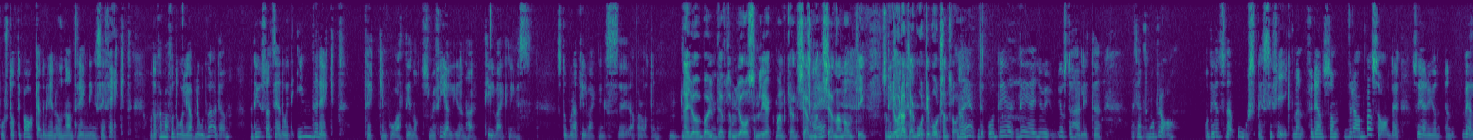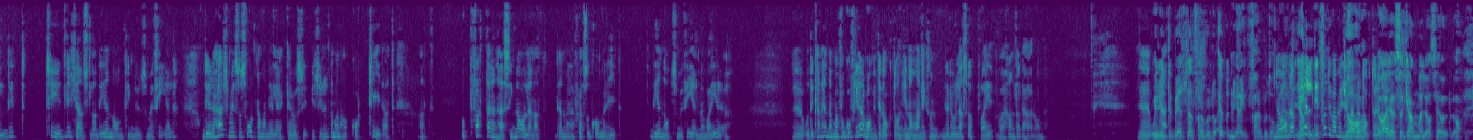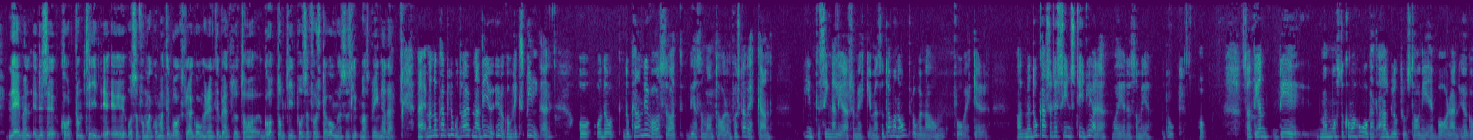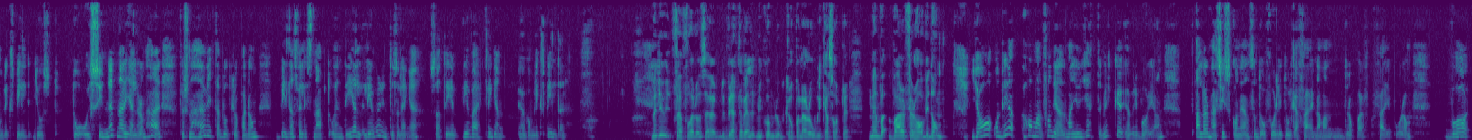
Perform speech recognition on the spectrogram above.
får stå tillbaka. Det blir en undanträngningseffekt. Och då kan man få dåliga blodvärden. Men det är ju så att säga då ett indirekt tecken på att det är något som är fel i den här tillverknings, stora tillverkningsapparaten. Mm. Nej, jag är bara ute efter om jag som lekman kan känna, känna någonting som det gör kan... att jag går till vårdcentralen. Nej, och det, det är ju just det här lite att jag inte mår bra. Och det är sådär ospecifikt men för den som drabbas av det så är det ju en, en väldigt tydlig känsla, det är någonting nu som är fel. Och det är det här som är så svårt när man är läkare och i synnerhet när man har kort tid att, att uppfatta den här signalen att den människa som kommer hit, det är något som är fel, men vad är det? Eh, och det kan hända att man får gå flera gånger till doktorn innan man liksom, det rullas upp. Vad, är, vad handlar det här om? Eh, är det inte bättre att farbror doktor... Äh, jag är farbror doktor. Ja, men jag, väldigt för att du var mycket ja, farbror doktor idag. Ja, jag är så gammal jag. Så jag ja. Nej, men du säger kort om tid eh, eh, och så får man komma tillbaka flera gånger. Är det inte bättre att ta gott om tid på sig första gången så slipper man springa där? Nej, men de här blodvärdena det är ju ögonblicksbilder. Och, och då, då kan det ju vara så att det som man tar den första veckan inte signalerar så mycket men så tar man om proverna om två veckor. Ja, men då kanske det syns tydligare. Vad är det som är på tok. Ja. Så att det en, det, man måste komma ihåg att all blodprovstagning är bara en ögonblicksbild just då. Och i synnerhet när det gäller de här, för sådana här vita blodkroppar de bildas väldigt snabbt och en del lever inte så länge. Så att det, det är verkligen ögonblicksbilder. Men du, får jag fråga då så här, du berättar väldigt mycket om blodkropparna och olika sorter. Men va- varför har vi dem? Ja, och det har man, funderade man ju jättemycket över i början. Alla de här syskonen som då får lite olika färg när man droppar färger på dem. Vad,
